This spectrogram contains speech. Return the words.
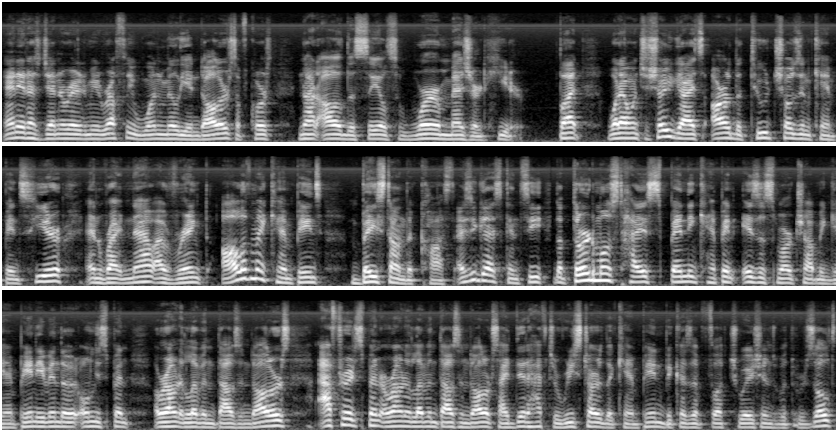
and it has generated me roughly $1 million. Of course, not all of the sales were measured here. But what I want to show you guys are the two chosen campaigns here. And right now I've ranked all of my campaigns based on the cost. As you guys can see, the third most highest spending campaign is a smart shopping campaign, even though it only spent around $11,000. After it spent around $11,000, I did have to restart the campaign because of fluctuations with results.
